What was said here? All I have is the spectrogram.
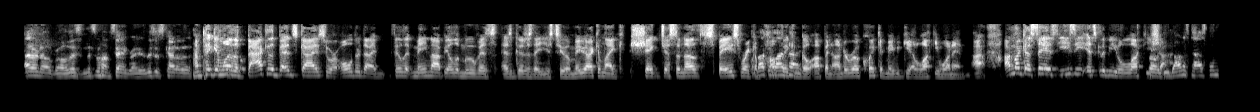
I don't know, bro. Listen, this is what I'm saying right here. This is kind of the. I'm picking one of the back of the bench guys who are older that I feel that may not be able to move as as good as they used to. Maybe I can like shake just enough space where I can pump it and go up and under real quick and maybe get a lucky one in. I, I'm not gonna say it's easy. It's gonna be lucky bro, shot. Udonis Haslem,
